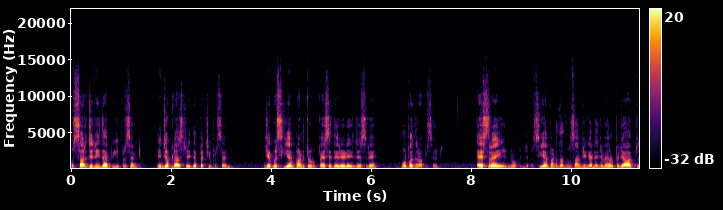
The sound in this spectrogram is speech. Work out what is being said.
ਉਹ ਸਰਜਰੀ ਦਾ 20% ਐਂਜੀਓਪਲਾਸਟੀ ਤੇ 25% ਜੇ ਕੋਈ ਸੀਐਮ ਫੰਡ ਚੋਂ ਪੈਸੇ ਦੇਣੇ ਨੇ ਜਿਸ ਨੇ, ਉਹ 15% ਇਸ ਤਰ੍ਹਾਂ ਹੀ ਸੀਐਮ ਫੰਡ ਦਾ ਤੁਸੀਂ ਸਮਝ ਗਏ ਨੇ, ਜਿਵੇਂ ਹੁਣ ਪੰਜਾਬ 'ਚ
